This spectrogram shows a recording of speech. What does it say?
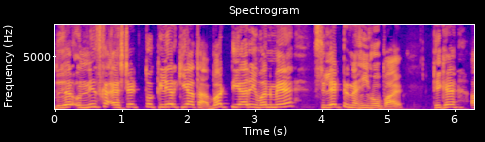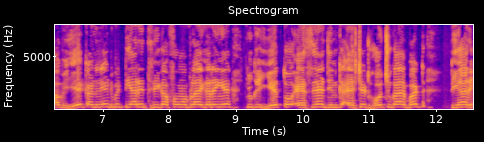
2019 का एस्टेट तो क्लियर किया था बट टी आर वन में सिलेक्ट नहीं हो पाए। ठीक है, अब ये कैंडिडेट भी टी आर थ्री का फॉर्म अप्लाई करेंगे, क्योंकि ये तो ऐसे हैं जिनका एस्टेट हो चुका है बट टी आर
